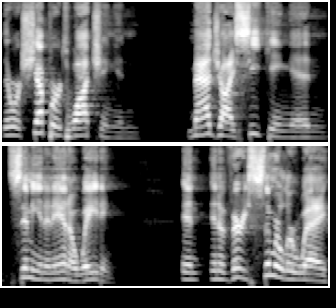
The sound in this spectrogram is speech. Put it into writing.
there were shepherds watching and magi seeking and Simeon and Anna waiting. And in a very similar way,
